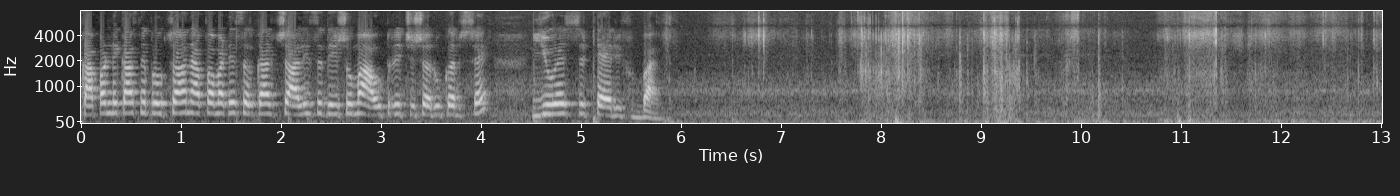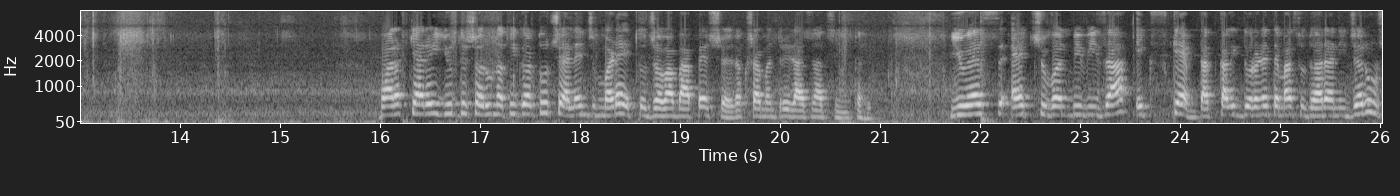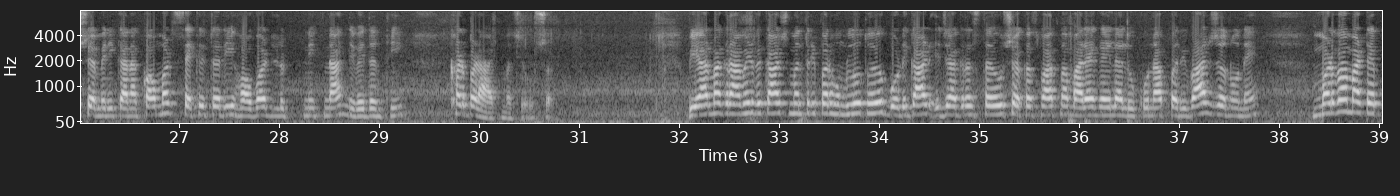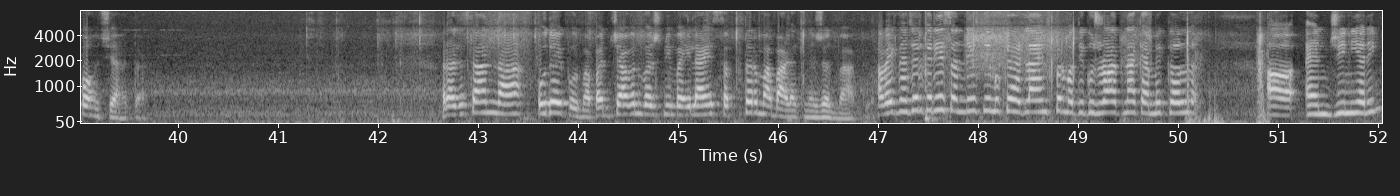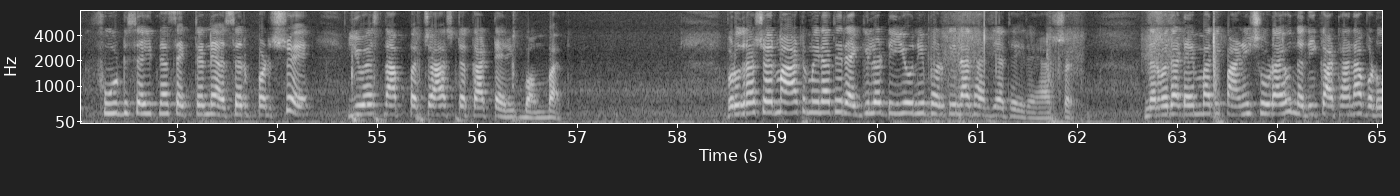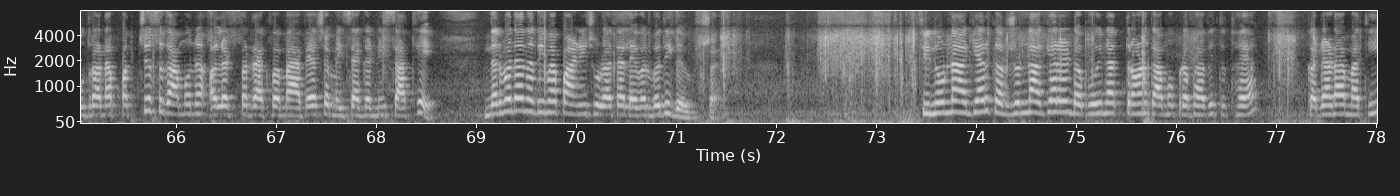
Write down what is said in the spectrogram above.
કાપડ નિકાસને પ્રોત્સાહન આપવા માટે સરકાર ચાલીસ દેશોમાં આઉટરીચ શરૂ કરશે. યુએસ ટેરિફ બાદ ભારત ક્યારેય યુદ્ધ શરૂ નથી કરતું ચેલેન્જ મળે તો જવાબ આપે છે, રક્ષામંત્રી રાજનાથસિંહે કહ્યું US H one B visa, એક સ્કેમ. તાત્કાલિક ધોરણે તેમાં સુધારાની જરૂર છે. અમેરિકાના કોમર્સ સેક્રેટરી હોવર્ડ લુટનિકના નિવેદનથી ખળબળાટ મચ્યો છે. બિહારમાં ગ્રામીણ વિકાસ મંત્રી પર હુમલો થયો. બોડીગાર્ડ ઇજાગ્રસ્ત થયો છે. અકસ્માતમાં માર્યા ગયેલા લોકોના પરિવારજનોને મળવા માટે પહોંચ્યા હતા. રાજસ્થાનના ઉદયપુરમાં પંચાવન વર્ષની મહિલાએ સત્તરમાં બાળકને જન્મ આપ્યો. હવે એક નજર કરીએ સંદેશની મુખ્ય હેડલાઇન્સ પર. મધ્ય ગુજરાતના કેમિકલ એન્જિનિયરિંગ, ફૂડ સહિતના સેક્ટરને અસર પડશે યુએસના પચાસ ટકા ટેરિફ બોમ્બ બાદ. વડોદરા શહેરમાં આઠ મહિનાથી રેગ્યુલર ટીઓની ભરતીના ધાંધિયા થઈ રહ્યા છે. નર્મદા ડેમમાંથી પાણી છોડાયું. નદી કાંઠાના વડોદરાના પચીસ ગામોને અલર્ટ પર રાખવામાં આવ્યા છે. મહીસાગરની સાથે નર્મદા નદીમાં પાણી છોડાતા લેવલ વધી ગયું છે. સિનોરના અગિયાર, કરજણના અગિયાર અને ડભોઈના ત્રણ ગામો પ્રભાવિત થયા. કડાણામાંથી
